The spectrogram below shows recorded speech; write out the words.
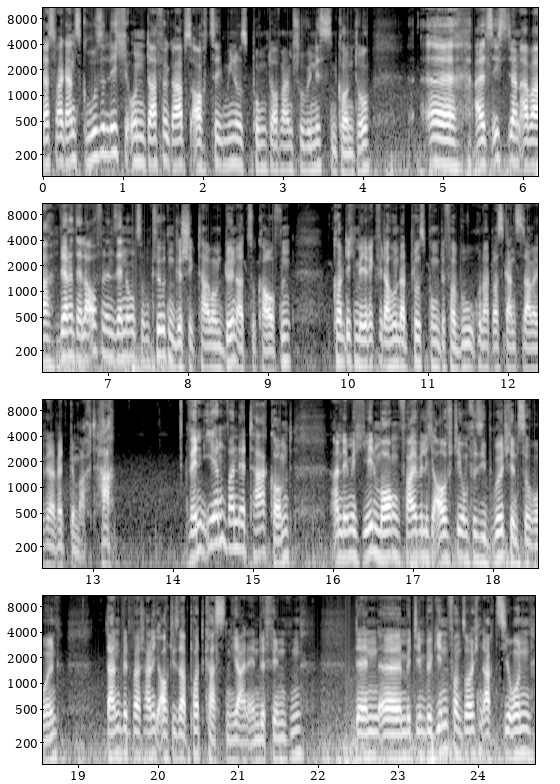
Das war ganz gruselig und dafür gab es auch 10 Minuspunkte auf meinem Chauvinistenkonto. Äh, als ich sie dann aber während der laufenden Sendung zum Türken geschickt habe, um Döner zu kaufen, konnte ich mir direkt wieder 100 Pluspunkte verbuchen und habe das Ganze damit wieder wettgemacht. Ha! Wenn irgendwann der Tag kommt, an dem ich jeden Morgen freiwillig aufstehe, um für sie Brötchen zu holen, dann wird wahrscheinlich auch dieser Podcasten hier ein Ende finden. Denn äh, mit dem Beginn von solchen Aktionen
